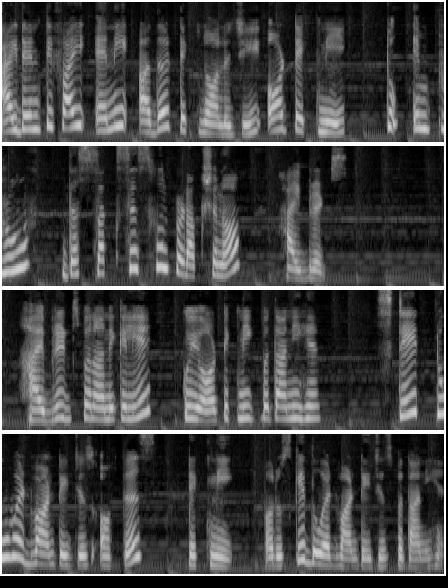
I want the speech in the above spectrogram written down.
आइडेंटिफाई एनी अदर टेक्नोलॉजी और technique to improve the successful production of hybrids. Hybrids बनाने के लिए कोई और टेक्निक बतानी है। State two advantages of this technique और उसके दो एडवांटेजेस बतानी है।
